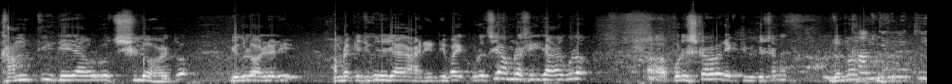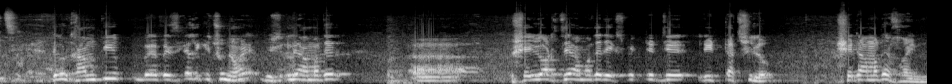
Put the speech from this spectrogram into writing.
খামতি যে জায়গাগুলো ছিল হয়তো যেগুলো অলরেডি আমরা কিছু কিছু জায়গা আইডেন্টিফাই করেছি আমরা সেই জায়গাগুলো পরিষ্কারভাবে রেক্টিফিকেশনের জন্য দেখুন খামতি বেসিক্যালি কিছু নয় বেসিক্যালি আমাদের সেই অর্থে আমাদের এক্সপেক্টেড যে লিডটা ছিল সেটা আমাদের হয়নি।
